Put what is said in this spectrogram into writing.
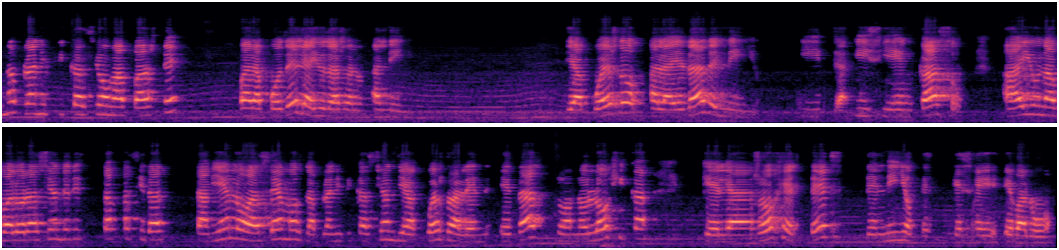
una planificación aparte para poderle ayudar al, niño, de acuerdo a la edad del niño. Y, y si en caso hay una valoración de discapacidad, también lo hacemos la planificación de acuerdo a la edad cronológica que le arroje el test del niño que, que se evaluó.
